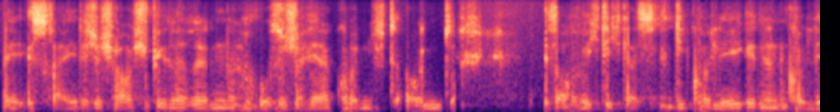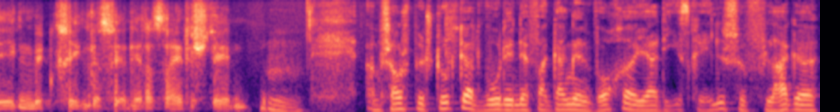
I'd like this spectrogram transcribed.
eine israelische Schauspielerin russischer Herkunft und ist auch wichtig, dass die Kolleginnen und Kollegen mitkriegen, dass wir an ihrer Seite stehen. Hm. Am Schauspiel Stuttgart wurde in der vergangenen Woche ja die israelische Flagge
